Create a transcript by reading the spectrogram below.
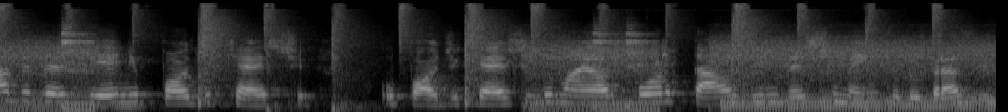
ADVFN Podcast, o podcast do maior portal de investimento do Brasil.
